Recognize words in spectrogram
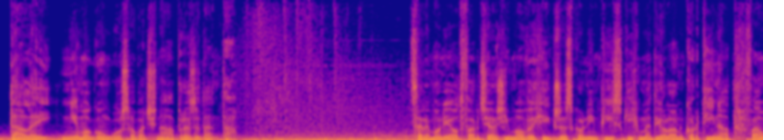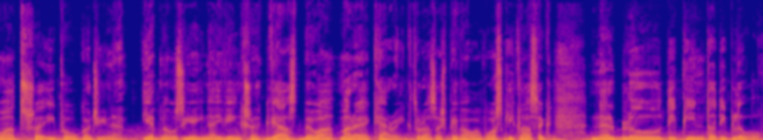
dalej nie mogą głosować na prezydenta. Ceremonia otwarcia zimowych Igrzysk Olimpijskich Mediolan Cortina trwała 3,5 godziny. Jedną z jej największych gwiazd była Mariah Carey, która zaśpiewała włoski klasyk Nel blu di pinto di blu,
